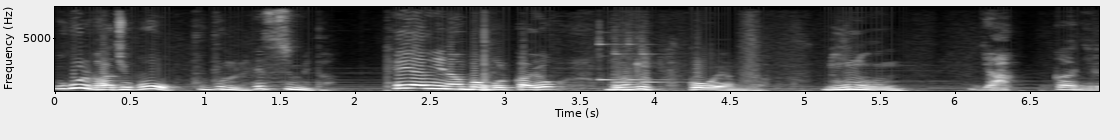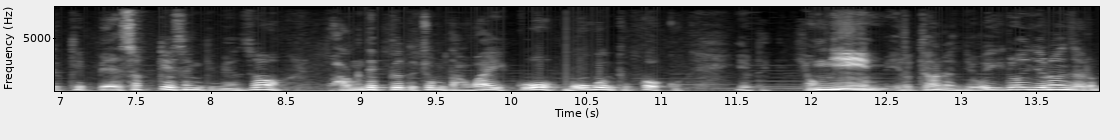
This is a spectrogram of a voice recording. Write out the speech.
이걸 가지고 구분을 했습니다. 태양인 한번 볼까요? 목이 두꺼워야 합니다. 눈은 약간 이렇게 매섭게 생기면서 광대뼈도 좀 나와 있고 목은 두껍고 이렇게 형님 이렇게 하는 요 이런 이런 사람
